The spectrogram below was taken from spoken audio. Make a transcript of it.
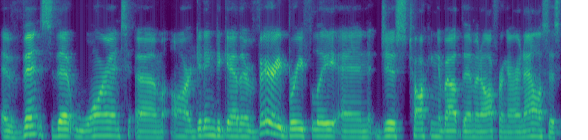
events that warrant um, our getting together very briefly and just talking about them and offering our analysis.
